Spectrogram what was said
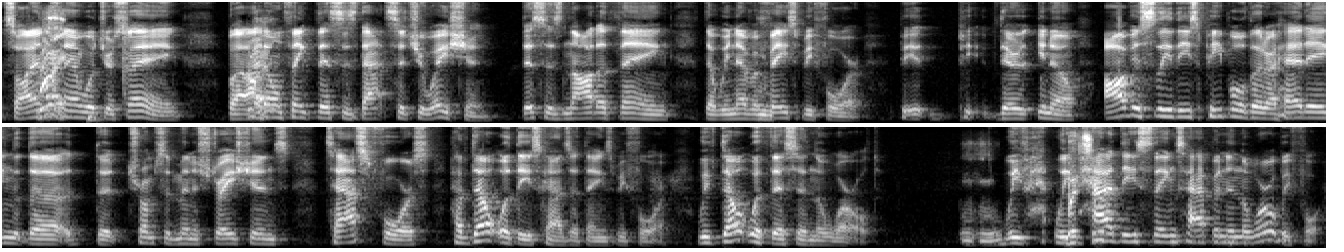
so I understand right. what you're saying, but right. I don't think this is that situation. This is not a thing that we never mm-hmm. faced before there you know obviously these people that are heading the the Trump's administration's task force have dealt with these kinds of things before. We've dealt with this in the world. Mm-hmm. We've we've but had you, these things happen in the world before.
